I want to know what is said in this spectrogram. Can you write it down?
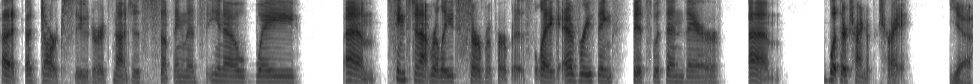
a, a dark suit or it's not just something that's you know way um seems to not really serve a purpose like everything fits within their um what they're trying to portray yeah.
